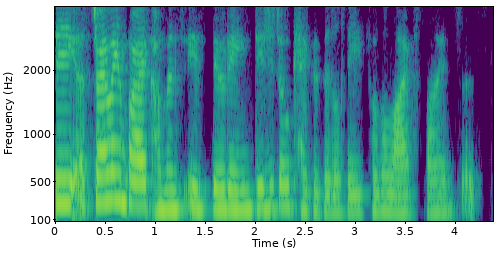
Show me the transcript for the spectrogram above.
The Australian Biocommons is building digital capability for the life sciences.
